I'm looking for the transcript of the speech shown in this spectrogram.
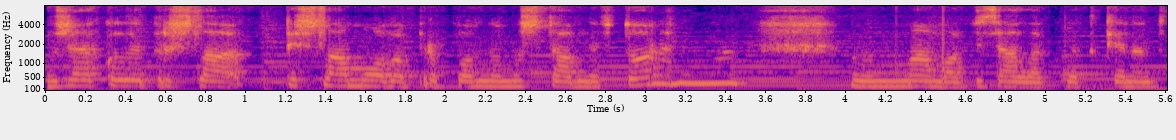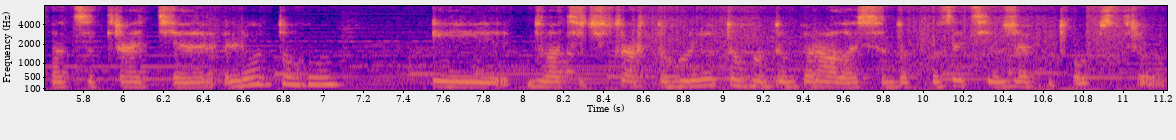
Вже коли прийшла пішла мова про повномасштабне вторгнення, мама взяла квитки на 23 лютого і 24 лютого добиралася до позиції вже під обстрілом.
